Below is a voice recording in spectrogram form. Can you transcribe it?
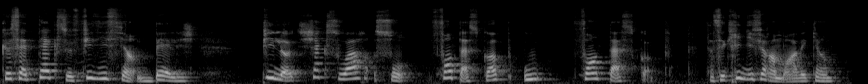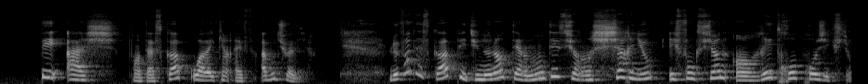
que cet ex-physicien belge pilote chaque soir son fantascope ou fantascope. Ça s'écrit différemment avec un PH fantascope ou avec un F, à vous de choisir. Le fantascope est une lanterne montée sur un chariot et fonctionne en rétroprojection.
